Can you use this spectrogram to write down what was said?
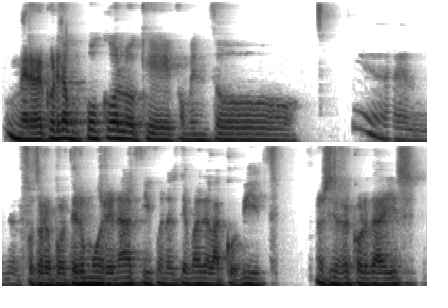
me recuerda un poco lo que comentó el, el fotoreportero Morenati con el tema de la COVID. No sé si recordáis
